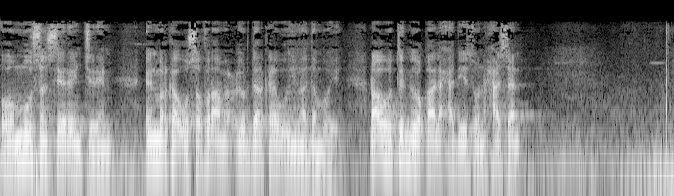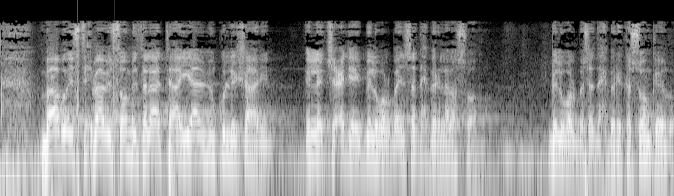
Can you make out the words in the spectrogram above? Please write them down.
oo muusan seerayn jirin in markaa uu safro ama cudurdaar kaleba u yimaada mooyeen. Rawahu tirmidi wqaala xadiiu xasan. Baabu istixbaabi sowmi aa ayaami min kuli shahrin. In la jecel yahay bil walba in saddex beri laga soomo. Bil walba saddex beri ka soonkeedu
